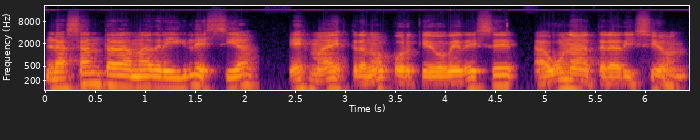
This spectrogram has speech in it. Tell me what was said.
la Santa Madre Iglesia es maestra, ¿no? Porque obedece a una tradición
